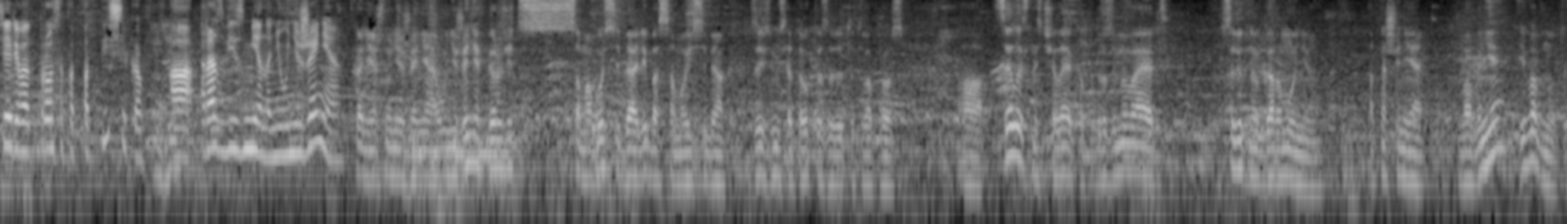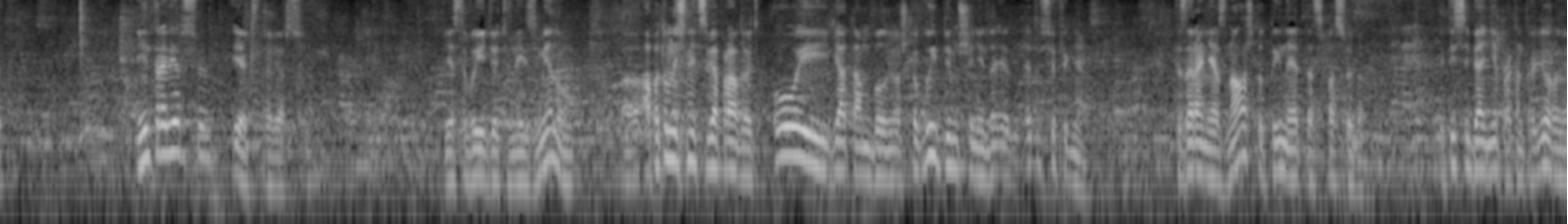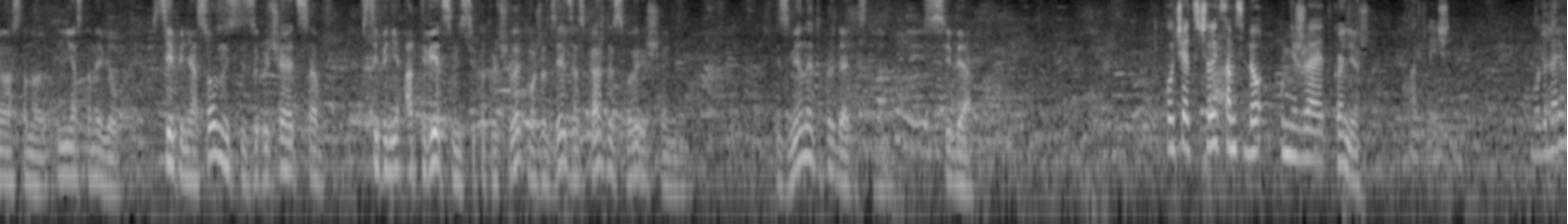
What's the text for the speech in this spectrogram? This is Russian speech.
Серия вопросов от подписчиков. А разве измена не унижение? Конечно, унижение. А Унижение, в первую очередь, самого себя, либо самой себя, в зависимости от того, кто задает этот вопрос. А, Целостность человека подразумевает абсолютную гармонию отношения вовне и вовнутрь. И интроверсию, и экстраверсию. Если вы идете на измену, э, а потом начинаете себя оправдывать, ой, я там был немножко выпивший, это все фигня. Ты заранее знал, что ты на это способен. И ты себя не проконтролировал, не остановил. Не остановил. Степень осознанности заключается в, в степени ответственности, которую человек может взять за каждое свое решение. Измена – это предательство себя. Получается, человек сам себя унижает. Конечно. Отлично. Благодарю.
